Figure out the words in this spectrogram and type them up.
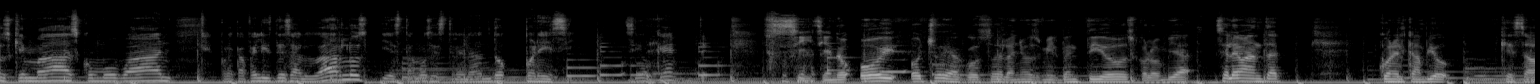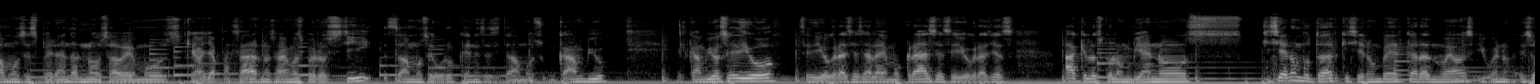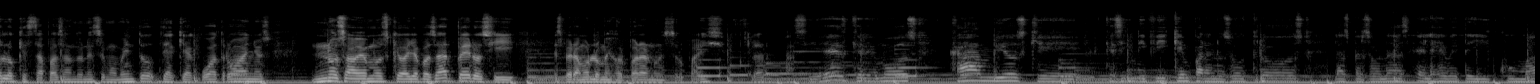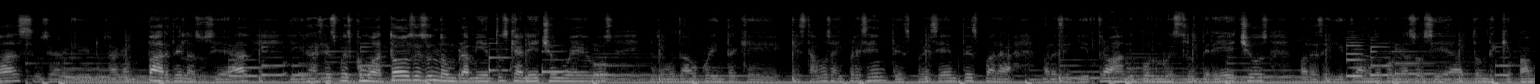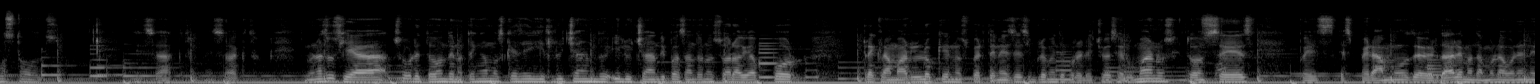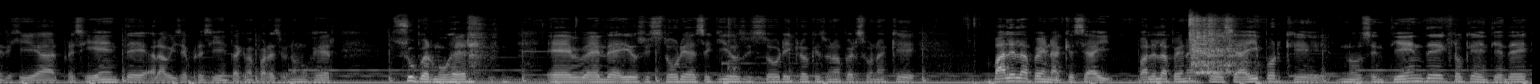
todos, ¿qué más? ¿Cómo van? Por acá feliz de saludarlos y estamos estrenando Prezi. ¿Sí o qué? Sí, siendo hoy 8 de agosto del año 2022, Colombia se levanta con el cambio que estábamos esperando. No sabemos qué vaya a pasar, no sabemos, pero sí estábamos seguros que necesitábamos un cambio. El cambio se dio, se dio gracias a la democracia, se dio gracias a que los colombianos quisieron votar, quisieron ver caras nuevas y bueno, eso es lo que está pasando en este momento. De aquí a cuatro años no sabemos qué vaya a pasar, pero sí esperamos lo mejor para nuestro país, claro. Así es, queremos cambios que, que signifiquen para nosotros las personas LGBTIQ o sea, que nos hagan parte de la sociedad y gracias pues como a todos esos nombramientos que han hecho nuevos, nos hemos dado cuenta que, que estamos ahí presentes, presentes para, para seguir trabajando por nuestros derechos, para seguir trabajando por una sociedad donde quepamos todos. Exacto, exacto. En una sociedad sobre todo donde no tengamos que seguir luchando y luchando y pasándonos toda la vida por reclamar lo que nos pertenece simplemente por el hecho de ser humanos. Entonces, pues esperamos de verdad, le mandamos la buena energía al presidente, a la vicepresidenta, que me parece una mujer, súper mujer. he leído su historia, he seguido su historia y creo que es una persona que vale la pena que esté ahí. Vale la pena que esté ahí porque nos entiende, creo que entiende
